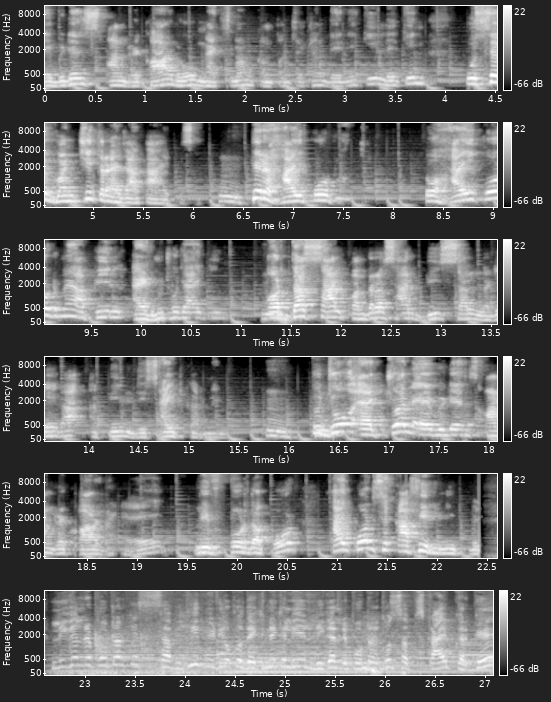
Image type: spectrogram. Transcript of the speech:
एविडेंस ऑन रिकॉर्ड हो मैक्सिमम कंपनसेशन देने की लेकिन उससे वंचित रह जाता है किसान हम्म, फिर हाई कोर्ट तो हाई कोर्ट में अपील एडमिट हो जाएगी। और 10 साल 15 साल 20 साल लगेगा अपील डिसाइड करने में। हम्म, तो जो एक्चुअल एविडेंस ऑन रिकॉर्ड है before the court high court से काफ़ी रिलीफ मिले लीगल रिपोर्टर के सभी वीडियो को देखने के लिए लीगल रिपोर्टर को सब्सक्राइब करके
